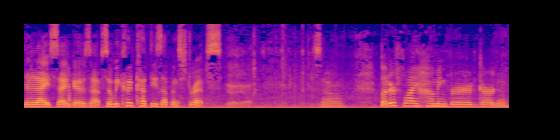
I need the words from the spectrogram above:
the light side goes up. So we could cut these up in strips. Yeah, yeah. So, butterfly hummingbird garden.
